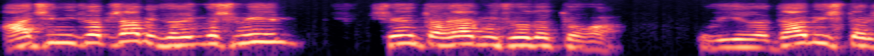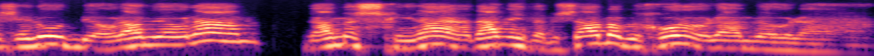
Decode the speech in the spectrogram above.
עד שנתלבשה בדברים גשמיים, שהן תרי"ג מצוות התורה. וירדה בהשתלשלות בעולם לעולם, גם השכינה ירדה והתלבשה בה בכל עולם ועולם.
